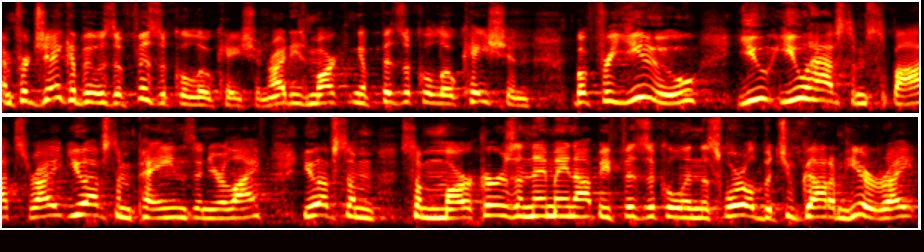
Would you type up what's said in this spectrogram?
And for Jacob, it was a physical location, right? He's marking a physical location. But for you, you, you have some spots, right? You have some pains in your life. You have some, some markers, and they may not be physical in this world, but you've got them here, right?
